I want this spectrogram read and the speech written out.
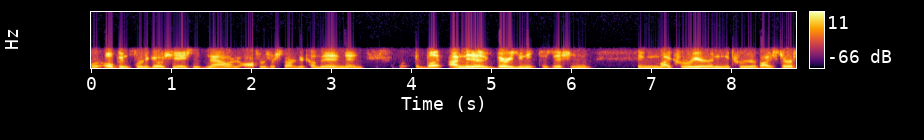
we're open for negotiations now, and offers are starting to come in. And but I'm in a very unique position in my career and in the career of Iced Earth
